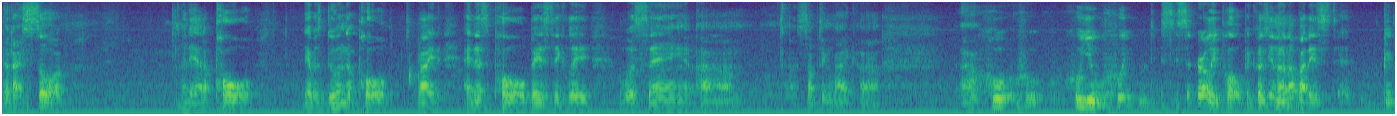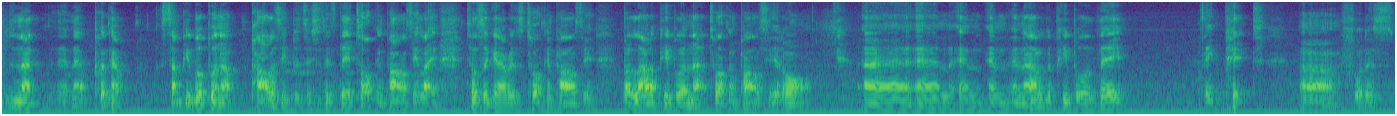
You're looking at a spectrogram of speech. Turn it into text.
that I saw and they had a poll. They was doing a poll, right? And this poll basically was saying um, something like, uh, uh, "Who who who you who?" It's an early poll because you know nobody's people did not not put up. Some people are putting up policy positions. They're talking policy, like Tulsi Gabbard is talking policy, but a lot of people are not talking policy at all. Uh, and and and and out of the people that they they picked uh, for this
